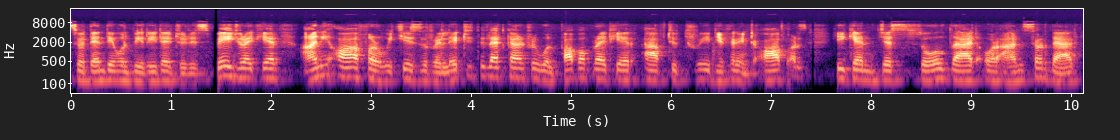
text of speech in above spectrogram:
so then they will be redirected to this page right here. Any offer which is related to that country will pop up right here up to three different offers. He can just solve that or answer that.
